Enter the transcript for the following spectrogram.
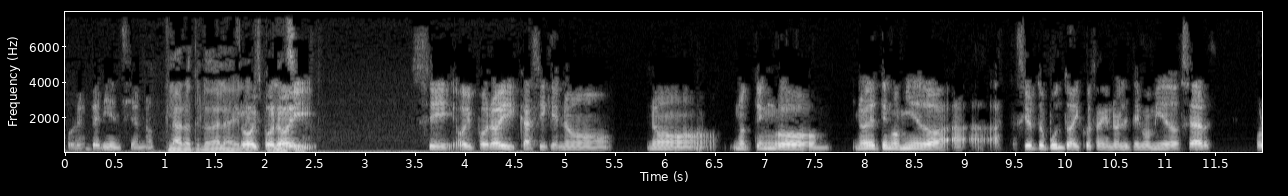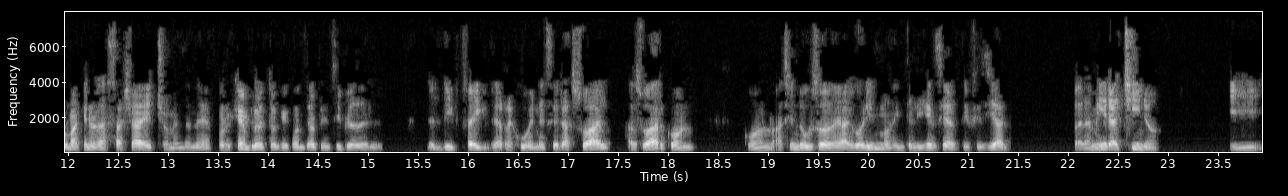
por experiencia, ¿no? Claro, te lo da la, Hoy por hoy, sí, hoy por hoy casi que no, no, no tengo, no le tengo miedo a, hasta cierto punto hay cosas que no le tengo miedo a hacer, por más que no las haya hecho, ¿me entendés? Por ejemplo, esto que conté al principio del, del deepfake de rejuvenecer a Suar, a Suar con, con haciendo uso de algoritmos de inteligencia artificial. Para mí era chino. Y,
